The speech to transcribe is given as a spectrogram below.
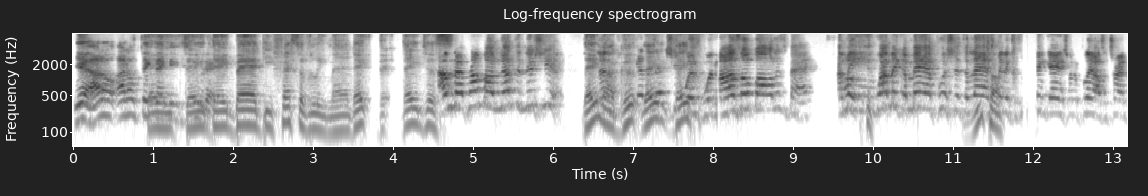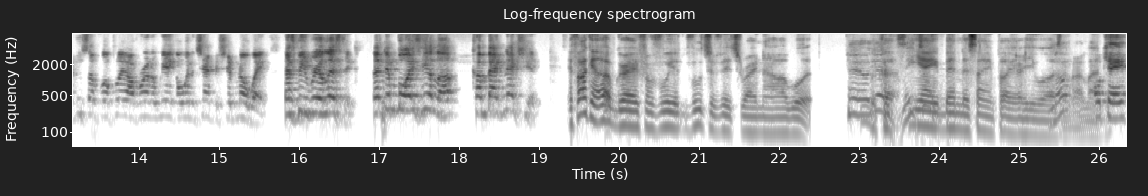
yeah, I don't. I don't think they, They, need to they, do that. they bad defensively, man. They, they, they just, I'm not talking about nothing this year. they Let not good. They, next they, when, when Lonzo Ball is back. I mean, Oh. why make a man push at the last talk- minute because we ten games from the playoffs and try to do something for a playoff run and we ain't gonna win the championship no way. Let's be realistic. Let them boys heal up, come back next year. if I can upgrade from Vu- Vucevic right now, I would hell yeah, because me he too. ain't been the same player he was No. in Orlando. Okay,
